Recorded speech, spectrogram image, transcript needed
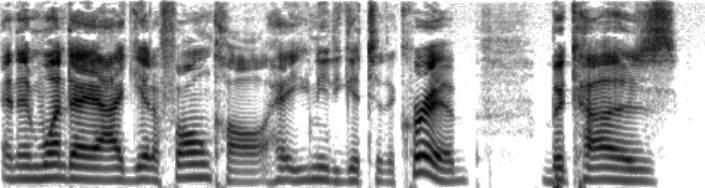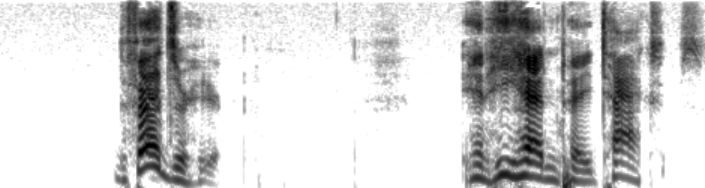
and then one day I get a phone call, "Hey, you need to get to the crib because the feds are here," and he hadn't paid taxes.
